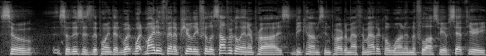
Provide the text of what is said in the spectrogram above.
So, so this is the point that what, what might have been a purely philosophical enterprise becomes in part a mathematical one, and the philosophy of set theory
